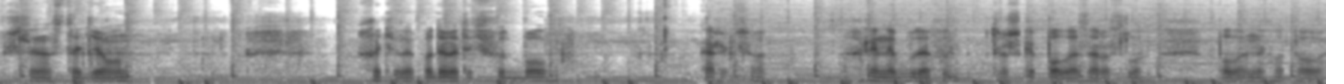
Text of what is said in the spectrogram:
Пішли на стадіон. Хотіли подивитись футбол. Кажуть, що гри не буде, трошки поле заросло, поле не готове.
